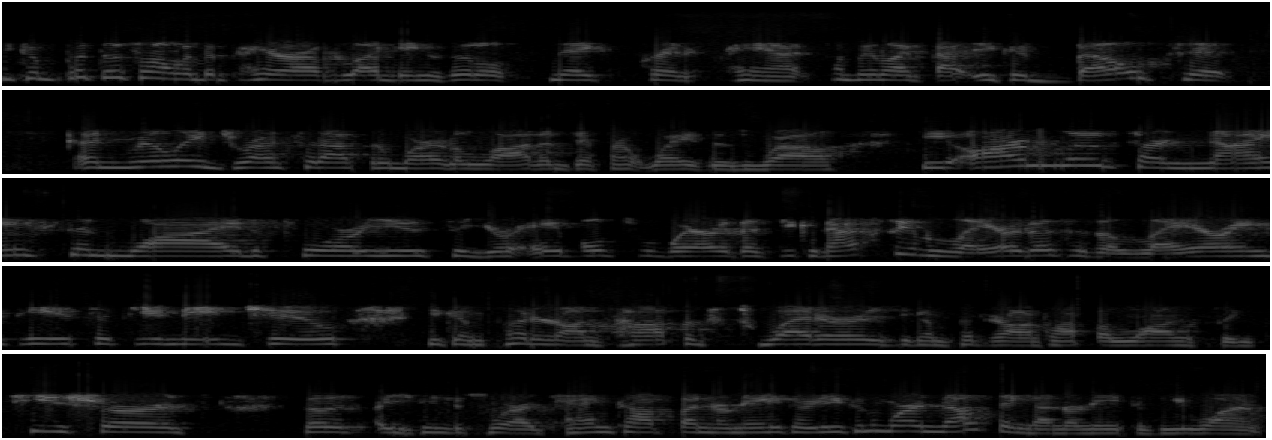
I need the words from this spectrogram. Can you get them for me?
You can put this on with a pair of leggings, little snake print pants, something like that. You could belt it and really dress it up and wear it a lot of different ways as well. The arm loops are nice and wide for you, so you're able to wear this. You can actually layer this as a layering piece if you need to. You can put it on top of sweaters. You can put it on top of long sleeve t-shirts. Those you can just wear a tank top underneath, or you can wear nothing underneath if you want.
